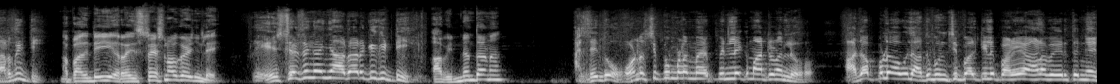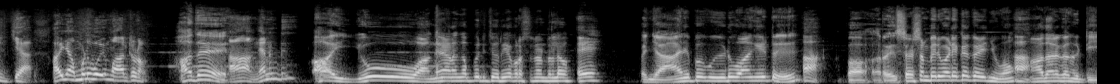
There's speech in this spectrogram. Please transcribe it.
നടന്നു കിട്ടി അപ്പൊ അതിന്റെ ഈ രജിസ്ട്രേഷൻ ഒക്കെ കഴിഞ്ഞില്ലേ? രജിസ്ട്രേഷൻ കഴിഞ്ഞ ആധാറൊക്കെ കിട്ടി. ആ പിന്നെന്താണ്? അല്ല ഇത് ഓണർഷിപ്പ് നമ്മളെ പിന്നിലേക്ക് മാറ്റണമല്ലോ. അതപ്പോഴും ആവില്ല അത് മുനിസിപ്പാലിറ്റിയിലെ പഴയ ആളെ പേര് തന്നെ ആയിരിക്കുക അത് നമ്മൾ പോയി മാറ്റണം. അതെ. ആ അങ്ങനുണ്ട്. അയ്യോ അങ്ങനെയാണെങ്കിൽ ഒരു ചെറിയ പ്രശ്നം ഉണ്ടല്ലോ ഏ? ഇപ്പൊ ഞാനിപ്പോ വീട് വാങ്ങിയിട്ട് അപ്പൊ രജിസ്ട്രേഷൻ പരിപാടിയൊക്കെ കഴിഞ്ഞു. ആധാറൊക്കെ കിട്ടി.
